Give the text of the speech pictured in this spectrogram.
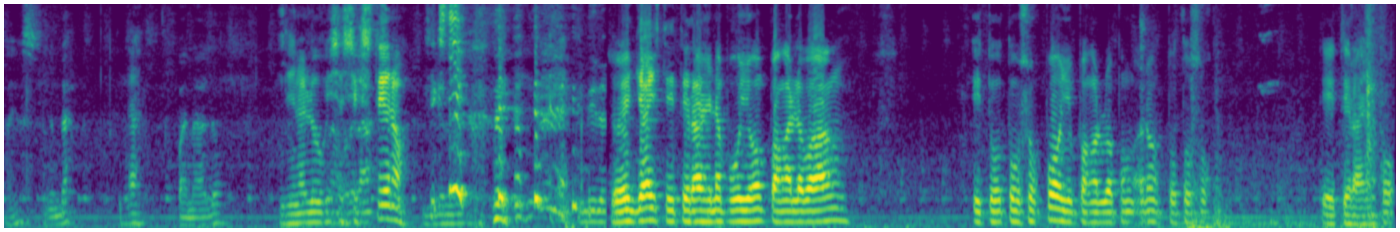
Ayos, ganda. Ganda. Panalo. Hindi na lugi sa 60, no? 60? Hindi na. So yun guys, titirahin na po yung pangalawang itutusok po, yung pangalawa pang ano, tutusok. Titirahin po.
